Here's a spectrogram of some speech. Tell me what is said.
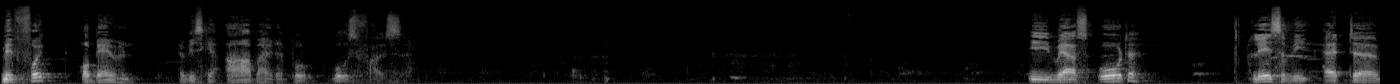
Med frygt og bæven, at vi skal arbejde på vores frelse. I vers 8 læser vi, at øh,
